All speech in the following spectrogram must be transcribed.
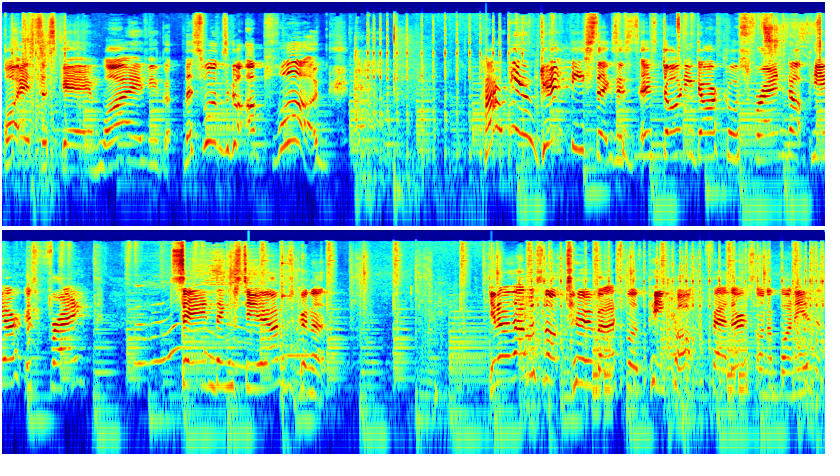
What is this game? Why have you got- This one's got a plug! How do you get these things? Is, is Donnie Darko's friend up here? Is Frank saying things to you? I'm just gonna... You know, that was not too bad. I suppose peacock feathers on a bunny isn't...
